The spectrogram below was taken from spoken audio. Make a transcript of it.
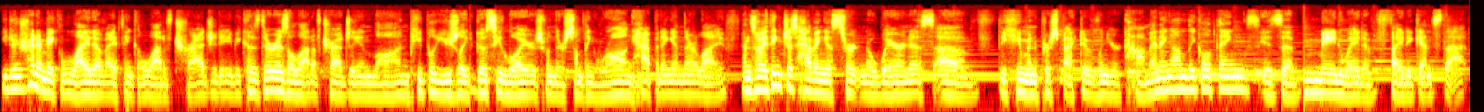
you're trying to make light of, I think, a lot of tragedy because there is a lot of tragedy in law, and people usually go see lawyers when there's something wrong happening in their life. And so I think just having a certain awareness of the human perspective when you're commenting on legal things is a main way to fight against that.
